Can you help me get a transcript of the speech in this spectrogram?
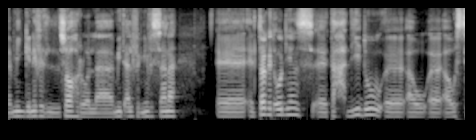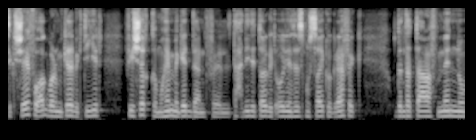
آه، جنيه في الشهر ولا 100 ألف جنيه في السنة. ال target audience آه، تحديده أو أو استكشافه أكبر من كده بكتير. في شق مهم جدا في تحديد ال target audience اسمه ال psychographic وده أنت بتعرف منه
